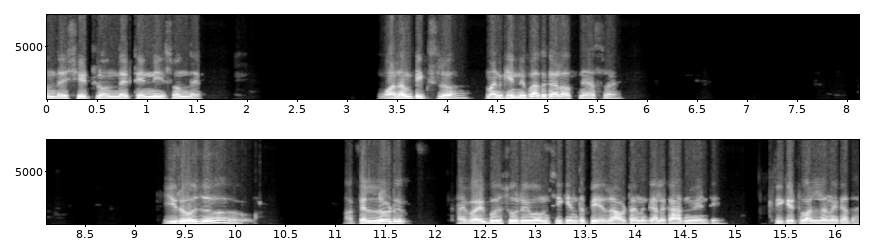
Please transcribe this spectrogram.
ఉంది షటిల్ ఉంది టెన్నిస్ ఉంది. ఒలింపిక్స్లో మనకి ఎన్ని పథకాలు వస్తున్నాయి అసలు? ఈరోజు ఆ పిల్లోడు ఆ వైభవ్ సూర్యవంశీకి ఇంత పేరు రావడానికి గల కారణం ఏంటి? క్రికెట్ వల్లనే కదా.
